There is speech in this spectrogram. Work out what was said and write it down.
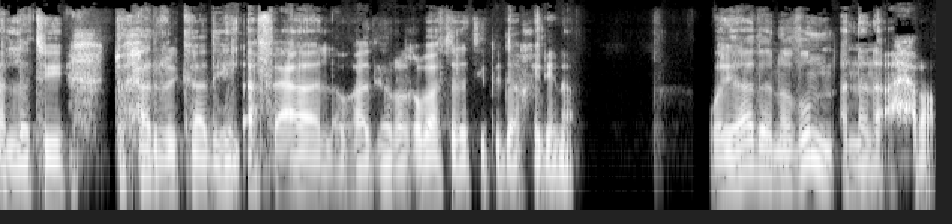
التي تحرك هذه الأفعال أو هذه الرغبات التي بداخلنا. ولهذا نظن أننا أحرار.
